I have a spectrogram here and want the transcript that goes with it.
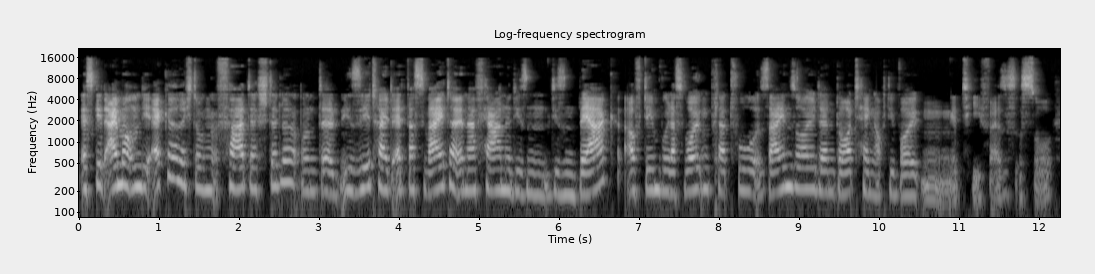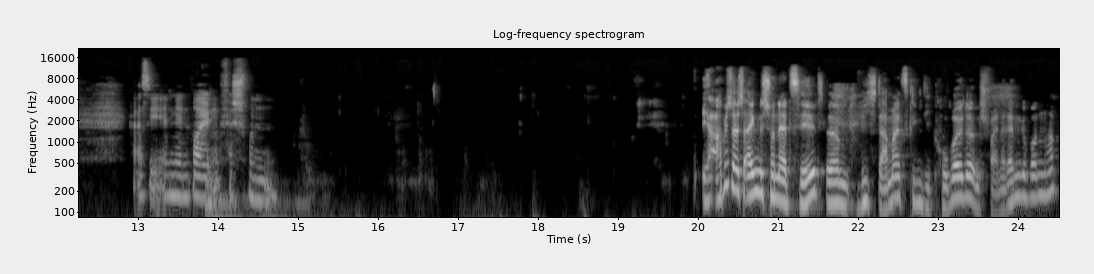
es geht einmal um die Ecke Richtung Pfad der Stille und äh, ihr seht halt etwas weiter in der Ferne diesen, diesen Berg, auf dem wohl das Wolkenplateau sein soll, denn dort hängen auch die Wolken tief. Also es ist so quasi in den Wolken verschwunden. Ja, habe ich euch eigentlich schon erzählt, ähm, wie ich damals gegen die Kobolde und Schweinerennen gewonnen habe?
